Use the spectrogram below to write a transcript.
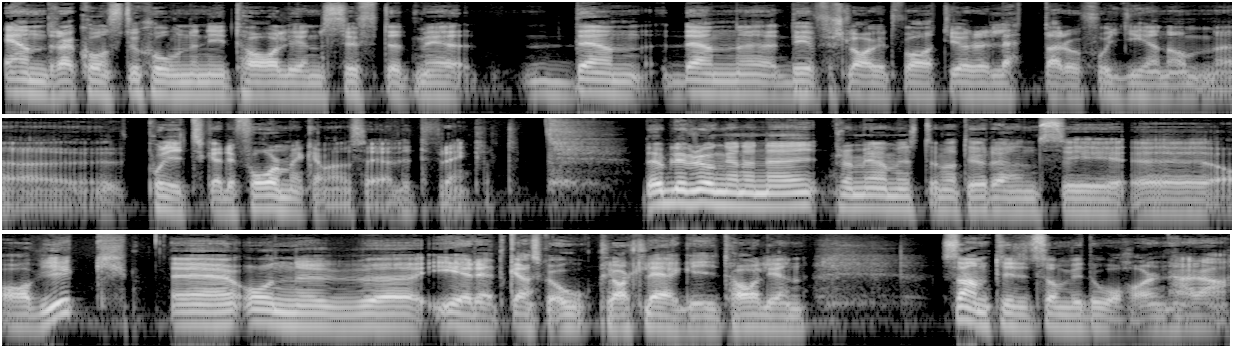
ändra konstitutionen i Italien. Syftet med den, den, eh, det förslaget var att göra det lättare att få igenom eh, politiska reformer kan man säga, lite förenklat. Det blev rungande nej. Premiärminister Matteo Renzi eh, avgick eh, och nu eh, är det ett ganska oklart läge i Italien. Samtidigt som vi då har den här ah,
